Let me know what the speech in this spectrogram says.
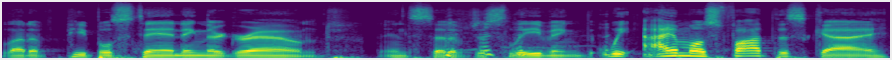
A lot of people standing their ground instead of just leaving. We I almost fought this guy.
